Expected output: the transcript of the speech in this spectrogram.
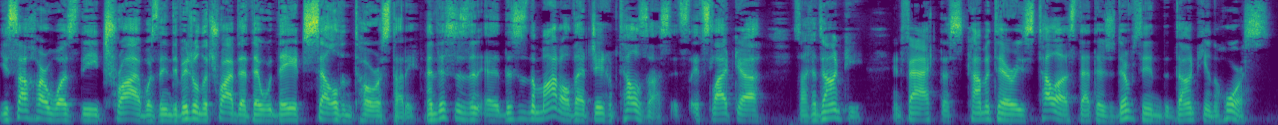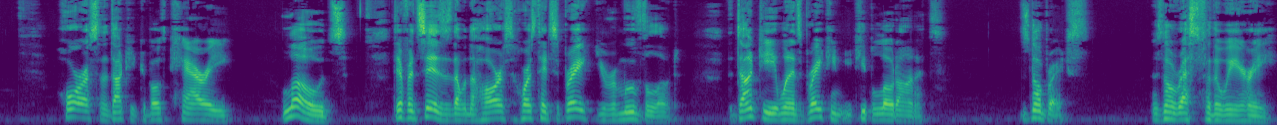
Yisachar was the tribe, was the individual in the tribe that they they excelled in Torah study. And this is, an, uh, this is the model that Jacob tells us. It's, it's like a, it's like a donkey. In fact, the commentaries tell us that there's a difference in the donkey and the horse. Horse and the donkey can both carry loads. Difference is, is that when the horse, horse takes a break, you remove the load. The donkey, when it's breaking, you keep a load on it. There's no breaks. There's no rest for the weary.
